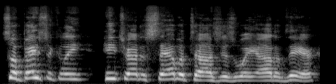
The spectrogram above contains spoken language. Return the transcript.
So basically, he tried to sabotage his way out of there.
